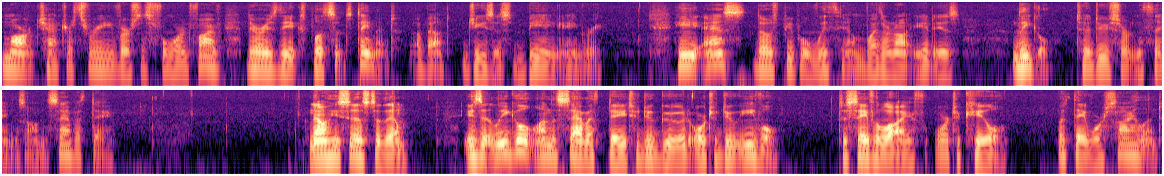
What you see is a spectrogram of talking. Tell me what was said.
Mark chapter 3, verses 4 and 5, there is the explicit statement about Jesus being angry. He asks those people with him whether or not it is legal to do certain things on the Sabbath day. Now he says to them, Is it legal on the Sabbath day to do good or to do evil, to save a life or to kill? But they were silent.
